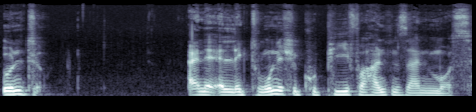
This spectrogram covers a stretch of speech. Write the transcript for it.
und eine elektronische Kopie vorhanden sein muss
